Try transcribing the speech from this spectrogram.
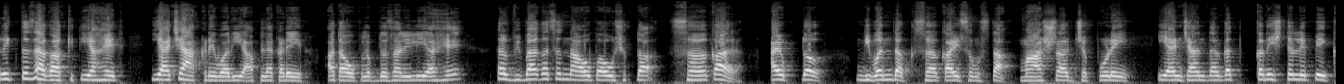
रिक्त जागा किती आहेत? याची आकडेवारी आपल्याकडे आता उपलब्ध झालेली आहे. तर विभागाचं नाव पाहू शकता. सहकार आयुक्त निबंधक सहकारी संस्था महाराष्ट्र राज्य पुणे यांच्या अंतर्गत कनिष्ठ लिपिक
